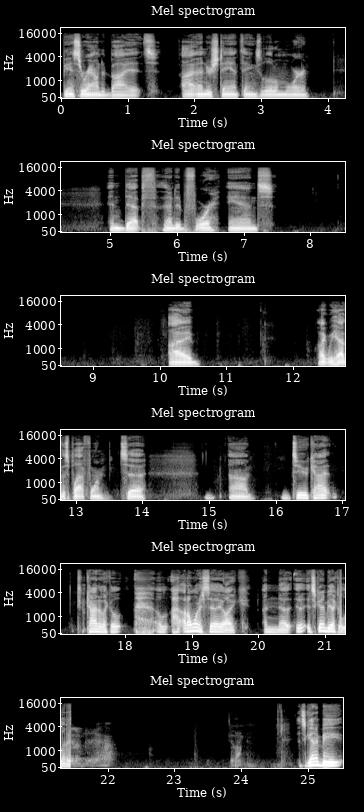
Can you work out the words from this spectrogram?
being surrounded by it, I understand things a little more in depth than I did before. And I like we have this platform to um, do kind kind of like a, a I don't want to say like another. It's going to be like a limited. It's going to be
